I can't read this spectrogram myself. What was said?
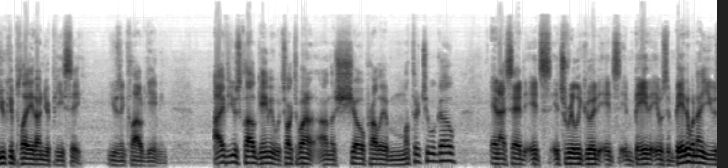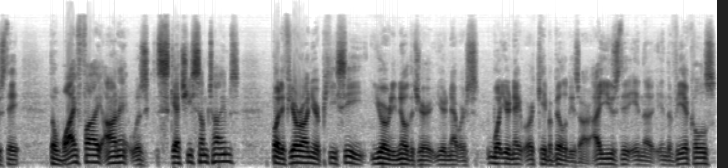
you can play it on your PC using cloud gaming. I've used cloud gaming. We talked about it on the show probably a month or two ago, and I said it's it's really good. It's in beta. It was in beta when I used it. The Wi-Fi on it was sketchy sometimes, but if you're on your PC, you already know that your your networks what your network capabilities are. I used it in the in the vehicles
